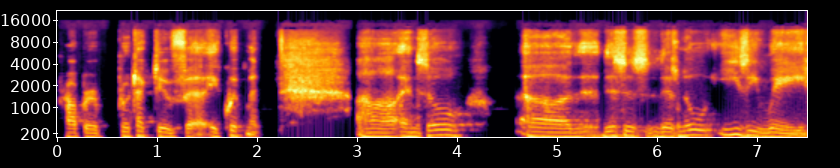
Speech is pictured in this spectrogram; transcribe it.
proper protective uh, equipment. Uh, and so, uh, this is there's no easy way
